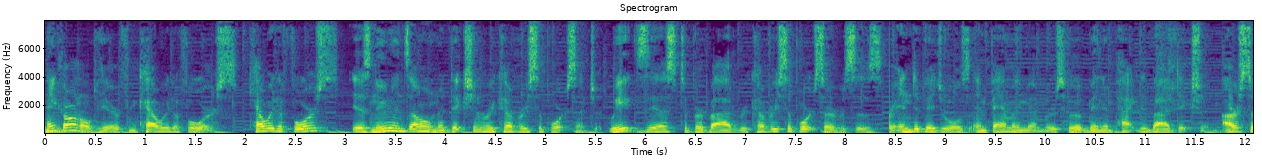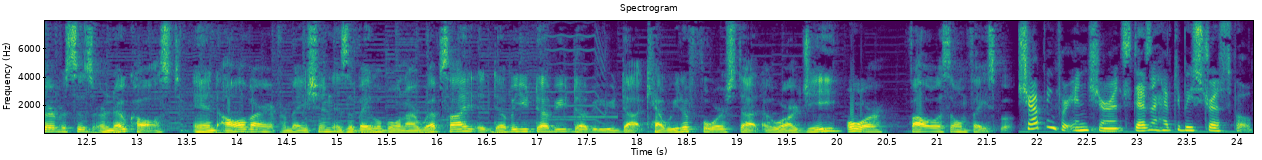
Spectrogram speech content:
Hank Arnold here from Coweta Force. Coweta Force is Newnan's own addiction recovery support center. We exist to provide recovery support services for individuals and family members who have been impacted by addiction. Our services are no cost, and all of our information is available on our website at www.cowetaforce.org or follow us on Facebook. Shopping for insurance doesn't have to be stressful.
